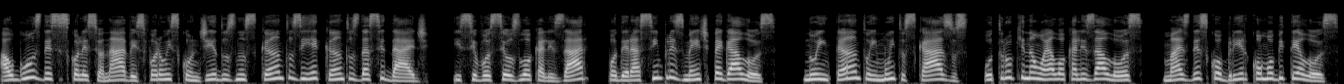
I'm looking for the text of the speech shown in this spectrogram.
Alguns desses colecionáveis foram escondidos nos cantos e recantos da cidade, e se você os localizar, poderá simplesmente pegá-los. No entanto, em muitos casos, o truque não é localizá-los, mas descobrir como obtê-los.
